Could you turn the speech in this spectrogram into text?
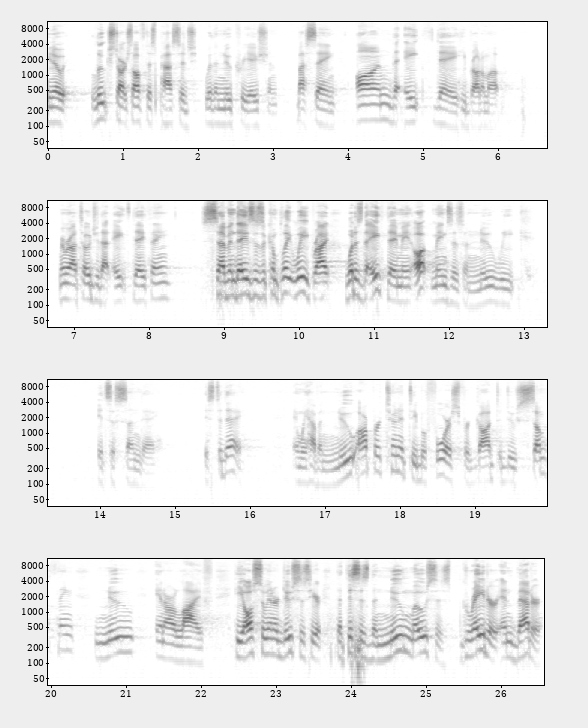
You know, Luke starts off this passage with a new creation by saying, on the eighth day, he brought them up. Remember, I told you that eighth day thing? Seven days is a complete week, right? What does the eighth day mean? Oh, it means it's a new week. It's a Sunday. It's today. And we have a new opportunity before us for God to do something new in our life. He also introduces here that this is the new Moses, greater and better,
